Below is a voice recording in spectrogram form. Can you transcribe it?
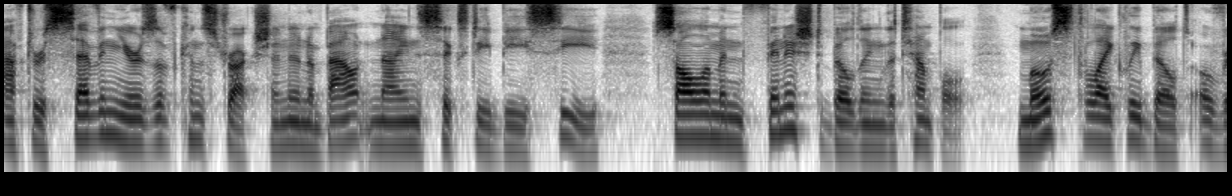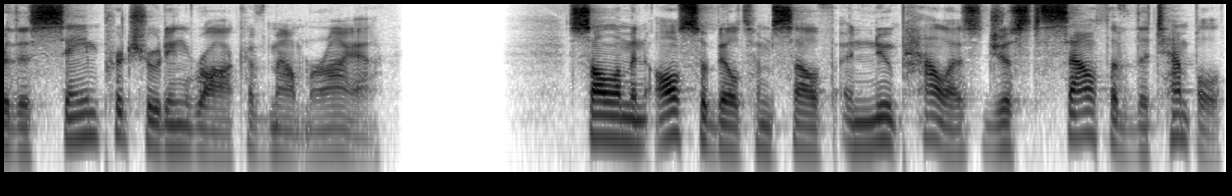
After seven years of construction in about 960 BC, Solomon finished building the temple, most likely built over this same protruding rock of Mount Moriah. Solomon also built himself a new palace just south of the temple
